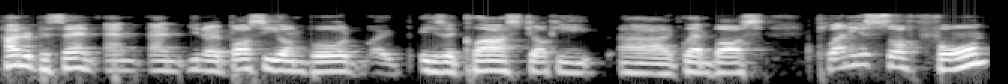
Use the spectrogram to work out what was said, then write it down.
Hundred percent, and and you know Bossy on board. He's a class jockey, uh, Glenn Boss. Plenty of soft form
